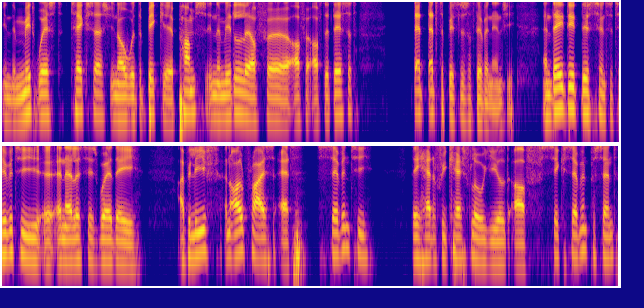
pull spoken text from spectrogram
in the Midwest, Texas, you know, with the big uh, pumps in the middle of uh, of of the desert, that that's the business of Devon Energy, and they did this sensitivity uh, analysis where they, I believe, an oil price at seventy, they had a free cash flow yield of six seven percent.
